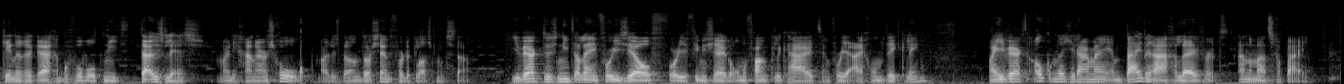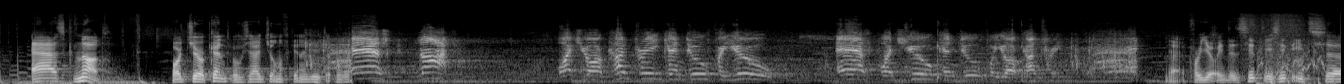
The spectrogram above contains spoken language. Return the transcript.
kinderen krijgen bijvoorbeeld niet thuisles, maar die gaan naar een school, waar dus wel een docent voor de klas moet staan. Je werkt dus niet alleen voor jezelf, voor je financiële onafhankelijkheid en voor je eigen ontwikkeling, maar je werkt ook omdat je daarmee een bijdrage levert aan de maatschappij. Ask not what your country... Hoe zei John F. Kennedy het Ask not what your country can do for you. Ask what you can do for your country. Ja, voor jou, er, zit, er zit iets... Uh,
